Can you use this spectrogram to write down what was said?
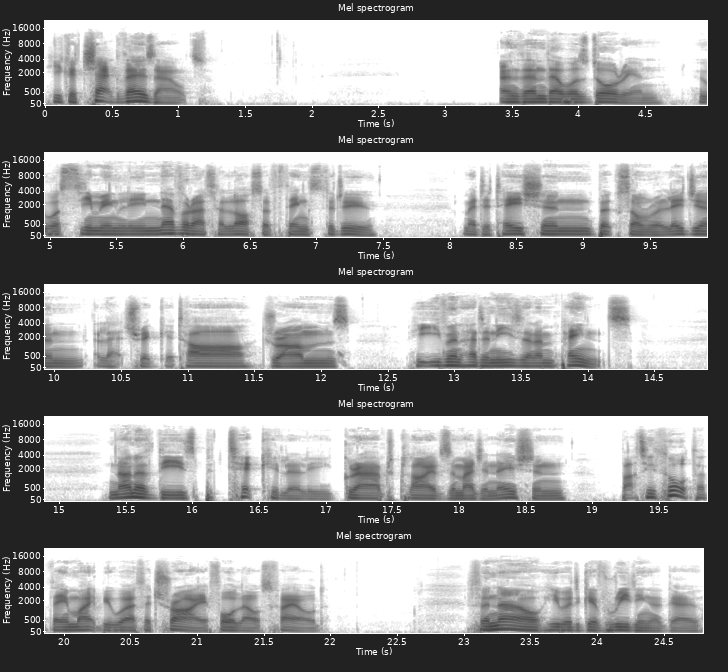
He could check those out. And then there was Dorian, who was seemingly never at a loss of things to do meditation, books on religion, electric guitar, drums, he even had an easel and paints. None of these particularly grabbed Clive's imagination, but he thought that they might be worth a try if all else failed. For now, he would give reading a go.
